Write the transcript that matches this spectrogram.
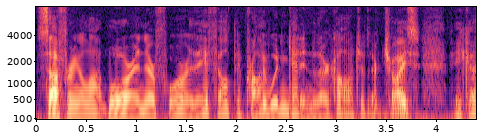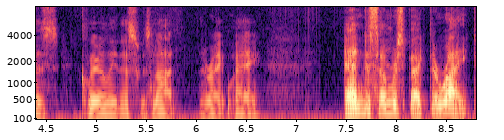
suffering a lot more and therefore they felt they probably wouldn't get into their college of their choice because clearly this was not the right way. And to some respect, they're right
